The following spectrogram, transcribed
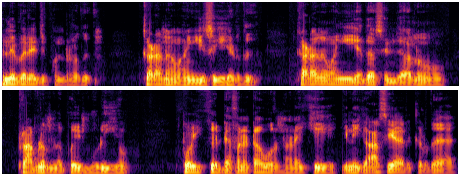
லிவரேஜ் பண்ணுறது கடனை வாங்கி செய்கிறது கடனை வாங்கி எதை செஞ்சாலும் ப்ராப்ளமில் போய் முடியும். போய்க்கு டெஃபினட்டாக ஒரு நாளைக்கு இன்றைக்கி ஆசையாக இருக்கிறத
